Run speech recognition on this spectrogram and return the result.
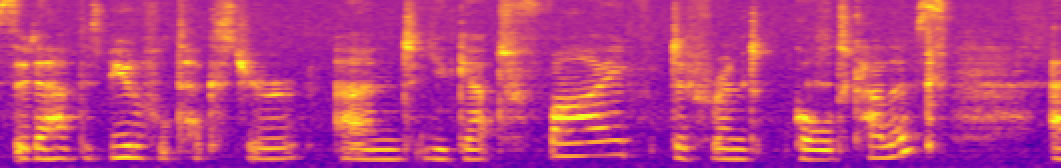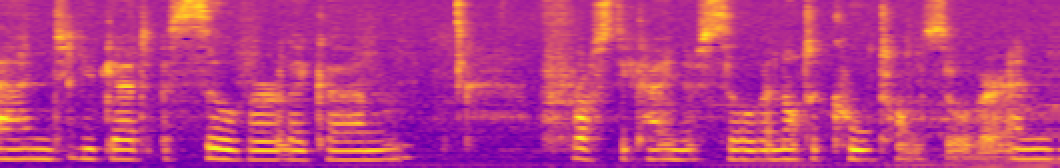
So they have this beautiful texture and you get five different gold colors and you get a silver like um frosty kind of silver not a cool tone silver. And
